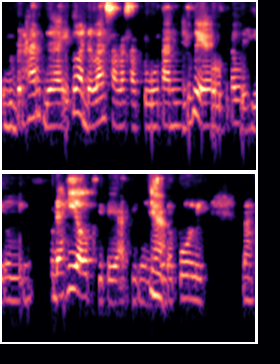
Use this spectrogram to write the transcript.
lebih berharga itu adalah salah satu tanda juga ya bahwa kita udah healing udah healed gitu ya artinya yeah. udah pulih nah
